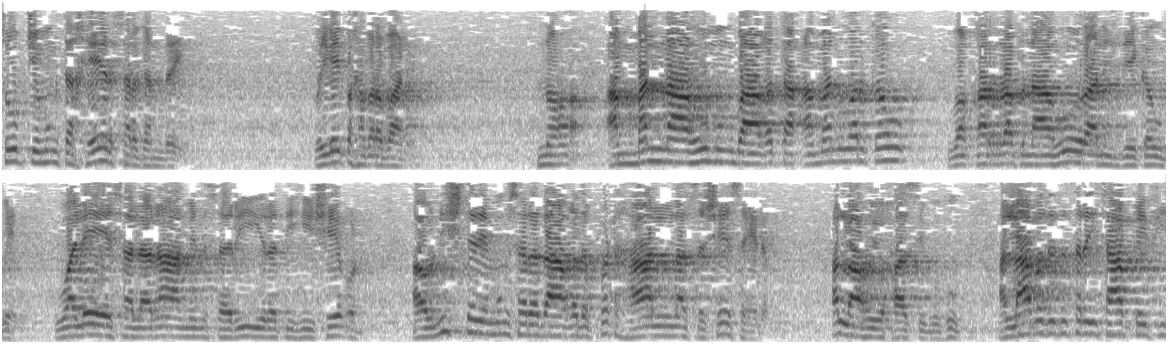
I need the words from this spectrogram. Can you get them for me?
سوق چې مونږ ته خیر سرګندې ویږي په خبره باندې نو امناه مونږ باغت امن ورکو وقربناه رانځ دې کوبه وليس لنا من سريرته شيء او نشته مونږ سره داغه د پټ حال نه سشه سهل الله يحاسبه الله بده سره حساب کوي فی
